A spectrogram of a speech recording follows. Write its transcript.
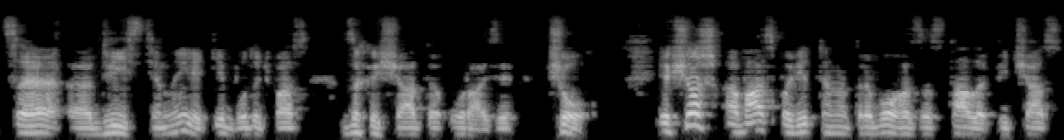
це е, дві стіни, які будуть вас захищати у разі чого. Якщо ж вас повітряна тривога застала під час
